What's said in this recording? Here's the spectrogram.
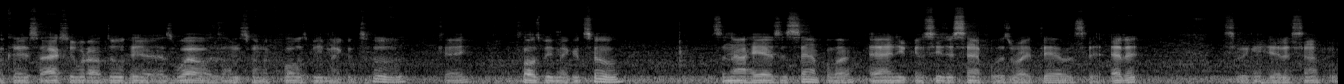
Okay, so actually what I'll do here as well is I'm just gonna close BeatMaker 2, okay? Close BeatMaker 2. So now here's the sampler, and you can see the sample is right there. Let's hit edit, so we can hear the sample.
